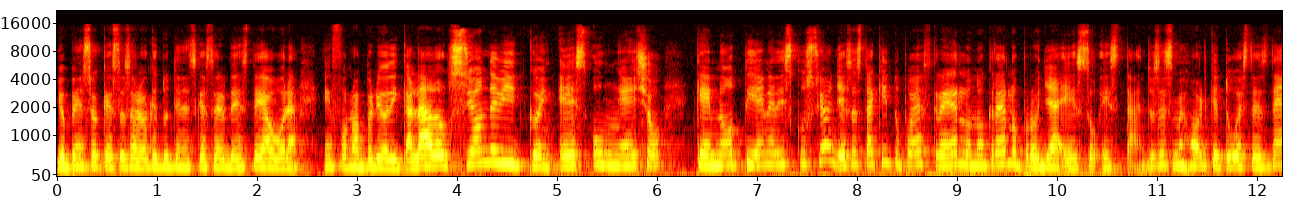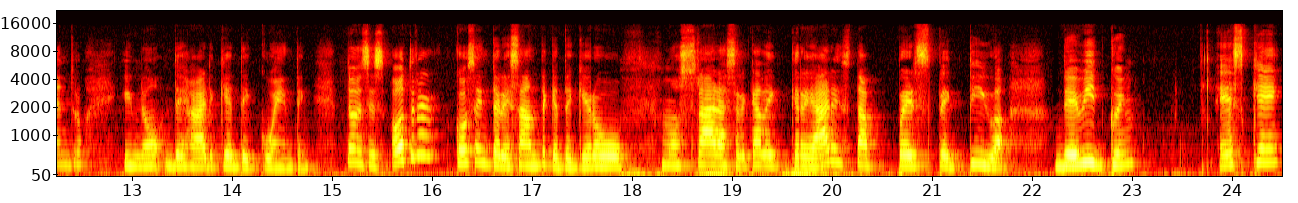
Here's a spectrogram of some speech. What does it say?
Yo pienso que esto es algo que tú tienes que hacer desde ahora en forma periódica. La adopción de Bitcoin es un hecho que no tiene discusión. Y eso está aquí, tú puedes creerlo o no creerlo, pero ya eso está. Entonces es mejor que tú estés dentro y no dejar que te cuenten. Entonces, otra cosa interesante que te quiero mostrar acerca de crear esta perspectiva de Bitcoin es que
